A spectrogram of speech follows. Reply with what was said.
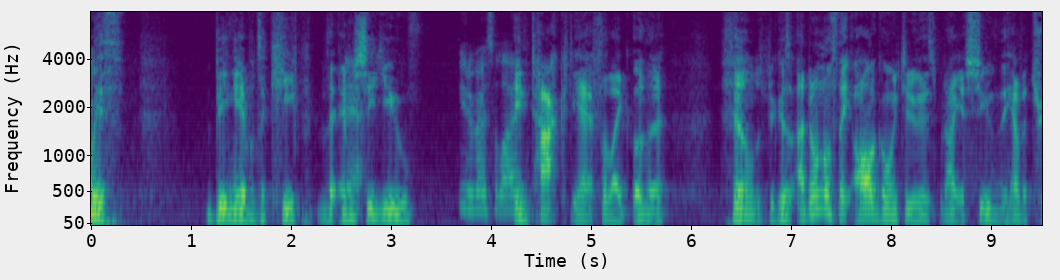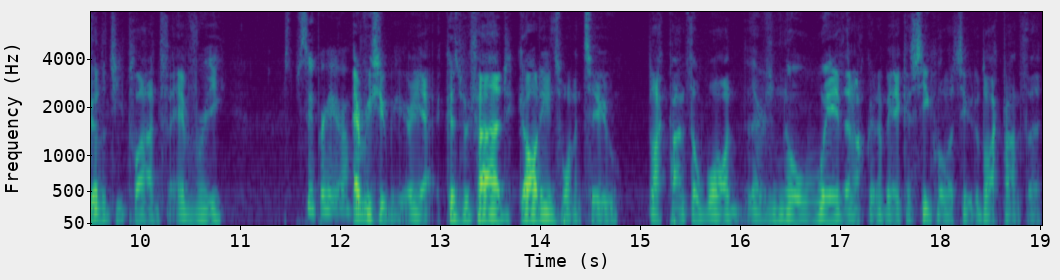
with being able to keep the MCU Universal Life. intact, yeah, for like other films. Because I don't know if they are going to do this, but I assume they have a trilogy planned for every superhero. every superhero, yeah, because we've had Guardians one and two, Black Panther one. There's no way they're not going to make a sequel or two to Black Panther.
